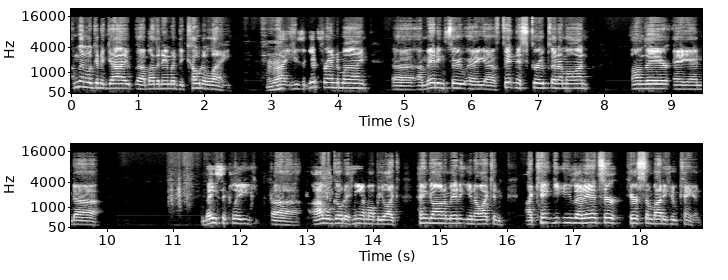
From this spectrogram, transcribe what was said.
I'm going to look at a guy uh, by the name of Dakota Lane. Mhm. Right, he's a good friend of mine. Uh, I met him through a uh, fitness group that I'm on on there, and uh, basically, uh, I will go to him. I'll be like, "Hang on a minute, you know, I can." I can't get you that answer. Here's somebody who can.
